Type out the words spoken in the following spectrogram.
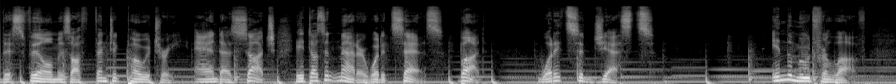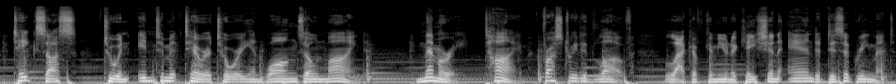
This film is authentic poetry, and as such, it doesn't matter what it says, but what it suggests. In the Mood for Love takes us to an intimate territory in Wong's own mind. Memory, time, frustrated love, lack of communication, and disagreement.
